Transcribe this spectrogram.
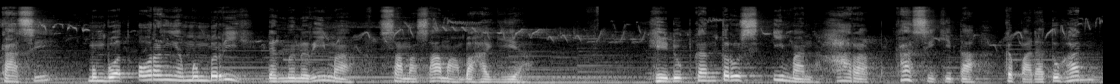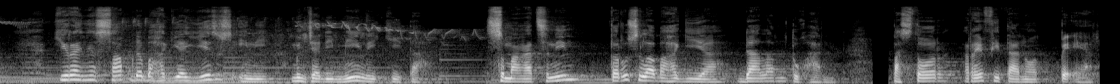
Kasih membuat orang yang memberi dan menerima sama-sama bahagia. Hidupkan terus iman, harap, kasih kita kepada Tuhan Kiranya sabda bahagia Yesus ini menjadi milik kita. Semangat Senin, teruslah bahagia dalam Tuhan. Pastor Revitanot PR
